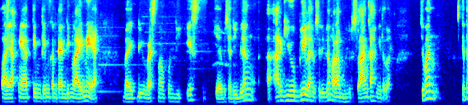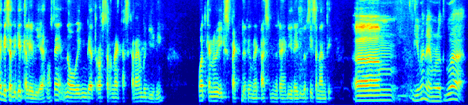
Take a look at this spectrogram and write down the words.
layaknya tim-tim contending lainnya ya baik di West maupun di East ya bisa dibilang arguably lah bisa dibilang malah mundur selangkah gitu loh. Cuman kita geser dikit kali ya ya. Maksudnya knowing that roster mereka sekarang begini, what can we expect dari mereka sebenarnya di regular season nanti? Em, gimana ya menurut gua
